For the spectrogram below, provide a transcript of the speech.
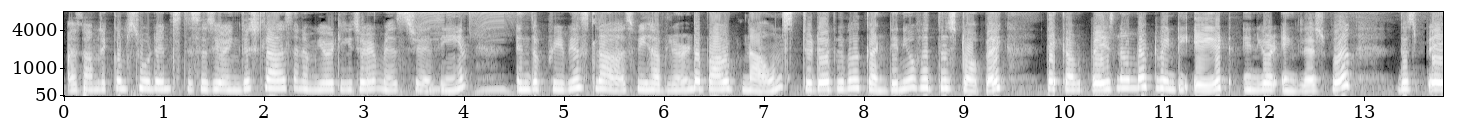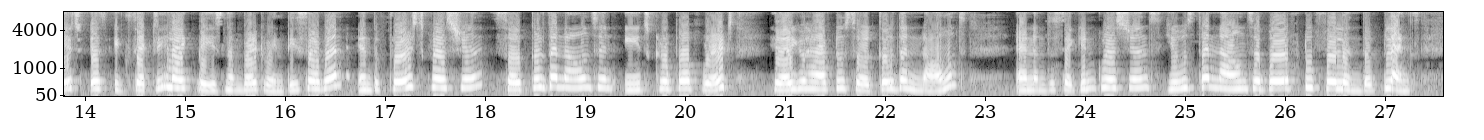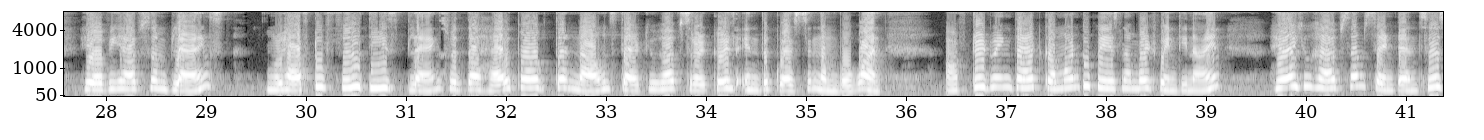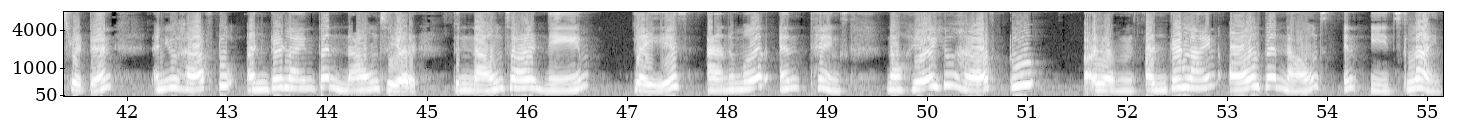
Assalamualaikum students, this is your English class and I'm your teacher Miss Jazeen. In the previous class we have learned about nouns. Today we will continue with this topic. Take out page number 28 in your English book. This page is exactly like page number 27. In the first question, circle the nouns in each group of words. Here you have to circle the nouns and in the second questions, use the nouns above to fill in the blanks. Here we have some blanks. You have to fill these blanks with the help of the nouns that you have circled in the question number 1. After doing that, come on to page number 29. Here you have some sentences written and you have to underline the nouns here. The nouns are name, place, animal and things. Now here you have to um, underline all the nouns in each line.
